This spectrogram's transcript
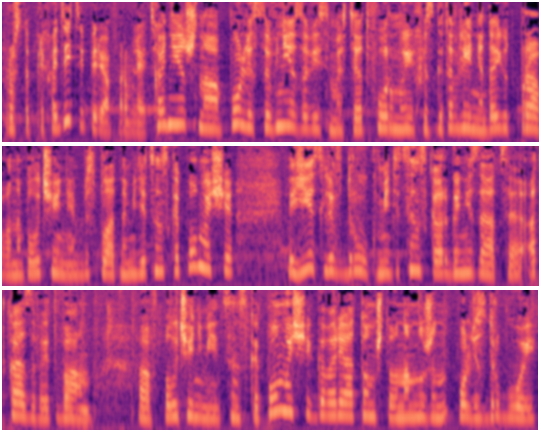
просто приходите и переоформляйте. Конечно, полисы вне зависимости от формы их изготовления дают право на получение бесплатной медицинской помощи. Если вдруг медицинская организация отказывает вам э, в получении медицинской помощи, говоря о том, что нам нужен полис другой,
